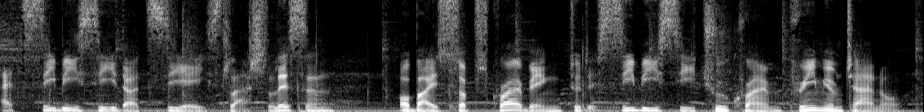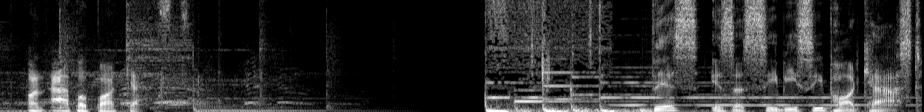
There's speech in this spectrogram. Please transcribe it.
at cbc.ca slash listen or by subscribing to the CBC True Crime Premium channel on Apple Podcasts. This is a CBC podcast.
